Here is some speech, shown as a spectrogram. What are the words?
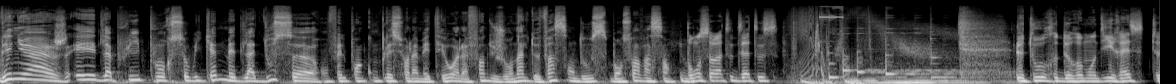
Des nuages et de la pluie pour ce week-end, mais de la douceur. On fait le point complet sur la météo à la fin du journal de Vincent Douce. Bonsoir Vincent. Bonsoir à toutes et à tous. Le Tour de Romandie reste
